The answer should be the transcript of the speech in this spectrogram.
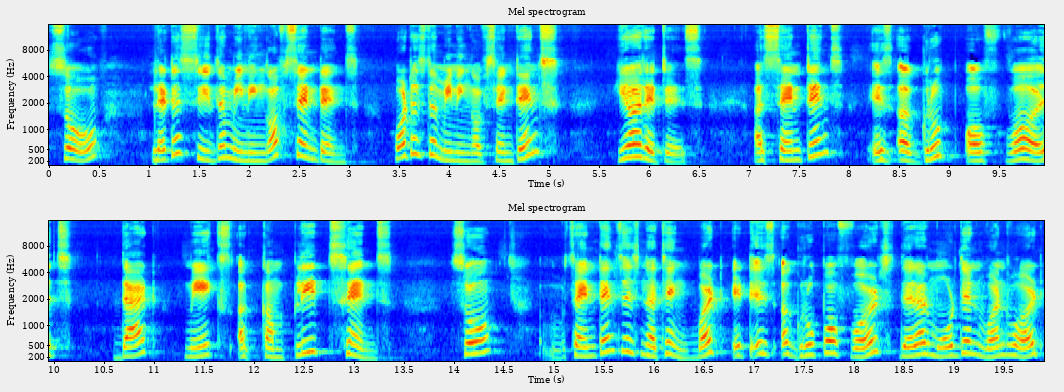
So, let us see the meaning of sentence. What is the meaning of sentence? Here it is. A sentence is a group of words that makes a complete sense. So, sentence is nothing but it is a group of words. There are more than one word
